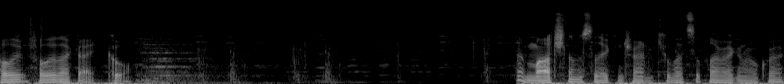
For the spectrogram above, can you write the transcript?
follow, follow that guy. Cool. I march them so they can try and kill that supply wagon real quick.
